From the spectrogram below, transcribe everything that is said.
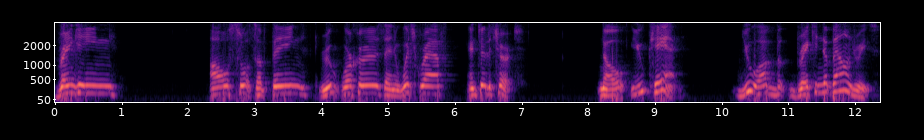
bringing all sorts of things, root workers and witchcraft into the church. No, you can't. You are b- breaking the boundaries.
